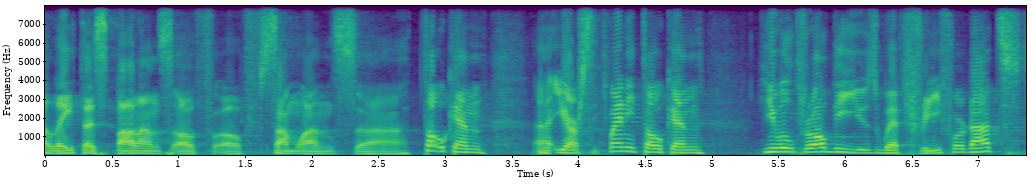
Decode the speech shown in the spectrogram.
a latest balance of, of someone's uh, token, uh, ERC20 token, you will probably use Web3 for that.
